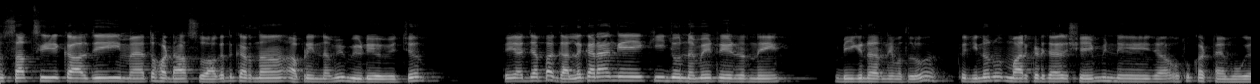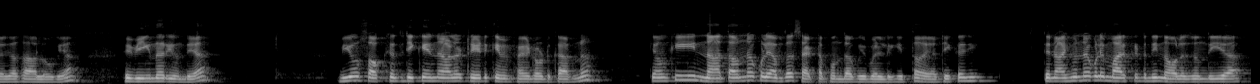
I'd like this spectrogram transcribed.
ਸਤਿ ਸ੍ਰੀ ਅਕਾਲ ਜੀ। ਮੈਂ ਤੁਹਾਡਾ ਸਵਾਗਤ ਕਰਦਾ ਆਪਣੀ ਨਵੀਂ ਵੀਡੀਓ ਵਿੱਚ। ਤੇ ਅੱਜ ਆਪਾਂ ਗੱਲ ਕਰਾਂਗੇ ਕਿ ਜੋ ਨਵੇਂ ਟ੍ਰੇਡਰ ਨੇ ਬਿਗਨਰ ਨੇ ਮਤਲਬ, ਤੇ ਜਿਨ੍ਹਾਂ ਨੂੰ ਮਾਰਕੀਟ 'ਚ 6 ਮਹੀਨੇ ਜਾਂ ਉਹ ਤੋਂ ਘੱਟ ਟਾਈਮ ਹੋ ਗਿਆ ਜਾਂ ਸਾਲ ਹੋ ਗਿਆ, ਵੀ ਬਿਗਨਰ ਹੀ ਹੁੰਦੇ ਆ। ਵੀ ਉਹ ਸੌਖੇ ਤਰੀਕੇ ਨਾਲ ਟ੍ਰੇਡ ਕਿਵੇਂ ਫਾਈਂਡ ਆਊਟ ਕਰਨ, ਕਿਉਂਕਿ ਨਾ ਤਾਂ ਉਹਨਾਂ ਕੋਲੇ ਆਪਦਾ ਸੈਟਅਪ ਹੁੰਦਾ, ਕੋਈ ਬਿਲਡ ਕੀਤਾ ਹੋਇਆ, ਠੀਕ ਹੈ ਜੀ। ਤੇ ਨਾ ਹੀ ਉਹਨਾਂ ਕੋਲੇ ਮਾਰਕੀਟ ਦੀ ਨੌਲੇਜ ਹੁੰਦੀ ਆ,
